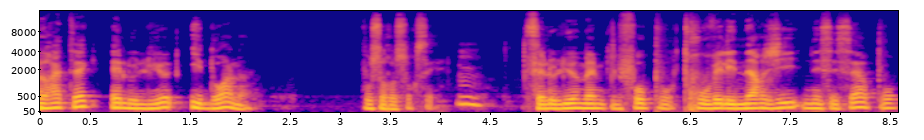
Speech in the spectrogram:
Euratech est le lieu idoine pour se ressourcer. Hmm. C'est le lieu même qu'il faut pour trouver l'énergie nécessaire pour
